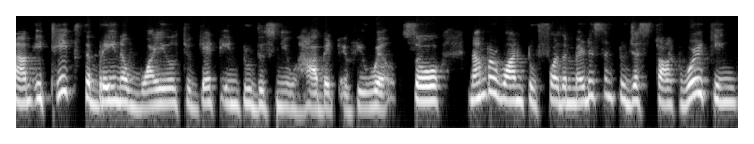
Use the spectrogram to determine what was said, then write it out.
um, it takes the brain a while to get into this new habit, if you will. So, number one, to for the medicine to just start working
